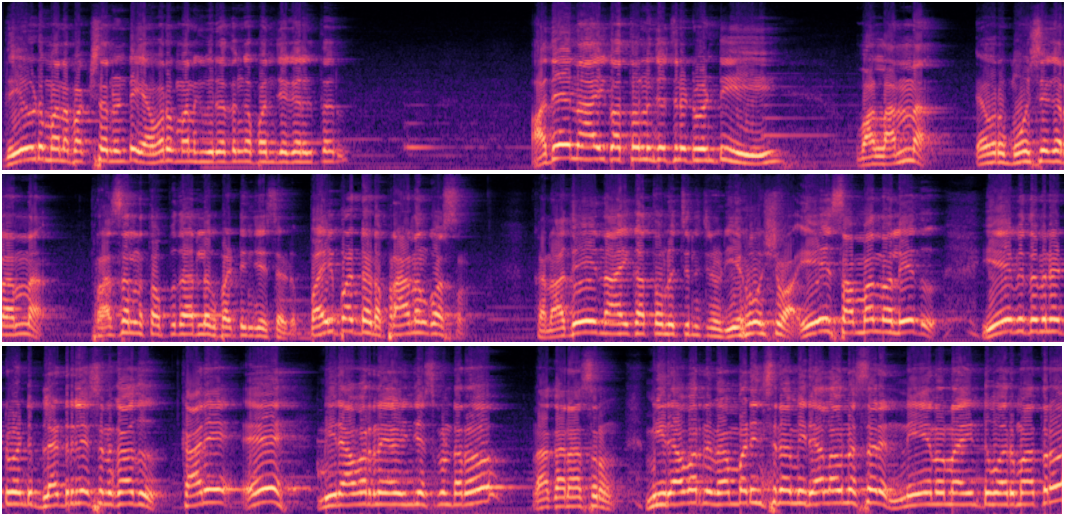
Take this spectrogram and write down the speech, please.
దేవుడు మన పక్షాన ఉంటే ఎవరు మనకు విరోధంగా పనిచేయగలుగుతారు? అదే నాయకత్వం నుంచి వచ్చినటువంటి వాళ్ళ అన్న ఎవరు? మోసే గారు అన్న ప్రజలను తప్పుదారిలోకి పట్టించేశాడు. భయపడ్డాడు ప్రాణం కోసం. కానీ అదే నాయకత్వంలో వచ్చిన యహోశివ ఏ సంబంధం లేదు. ఏ విధమైనటువంటి బ్లడ్ రిలేషన్ కాదు. కానీ ఏ మీరు ఎవరిని ఏం చేసుకుంటారో? నాకు అనవసరం. మీరు ఎవరిని వెంబడించినా మీరు ఎలా ఉన్నా సరే నేను నా ఇంటి వారు మాత్రం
